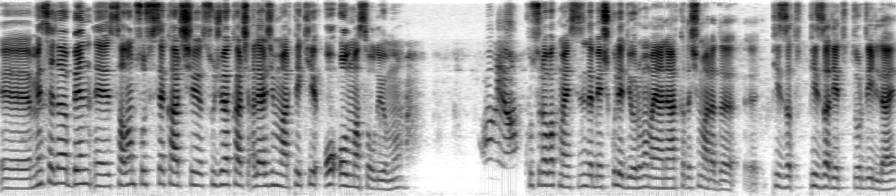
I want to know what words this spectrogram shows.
E, mesela ben e, salam sosise karşı, sucuğa karşı alerjim var. Peki o olmasa oluyor mu? Oluyor. Kusura bakmayın sizin de meşgul ediyorum ama yani arkadaşım aradı. E, pizza pizza diye tutturdu illa.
